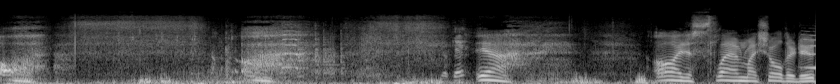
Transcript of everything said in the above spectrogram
Oh. Oh. You okay? Yeah. Oh, I just slammed my shoulder, dude.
